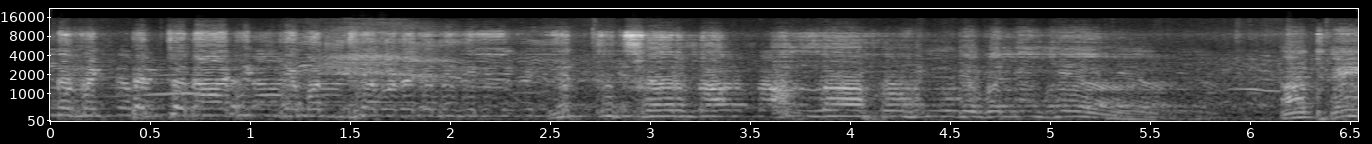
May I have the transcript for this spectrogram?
ഇന്ന് വിട്ടച്ച നാടിന്റെ മധ്യമതഗതിയിൽ എത്തിച്ചേർന്ന അള്ളാഹുവിന്റെ വലിയ അതെ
